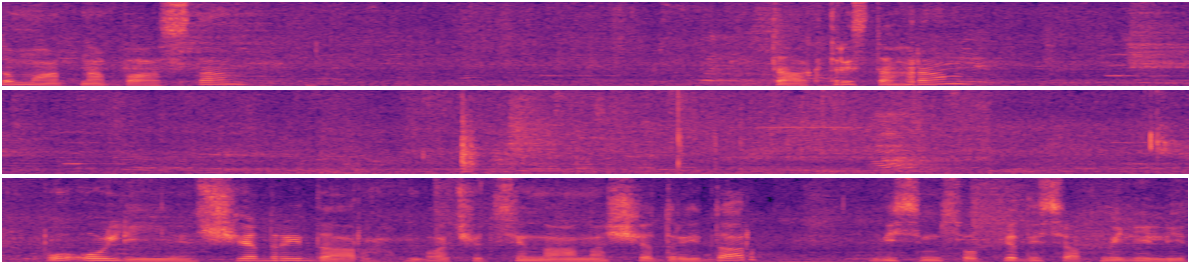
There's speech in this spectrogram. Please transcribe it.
Томатна паста. Так, 300 грам. По олії. Щедрий дар. Бачу ціна на щедрий дар 850 мл.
